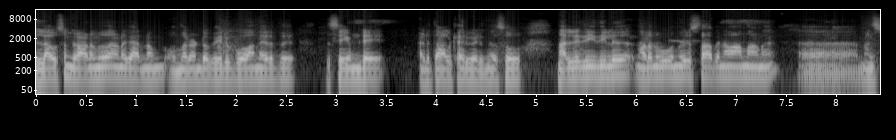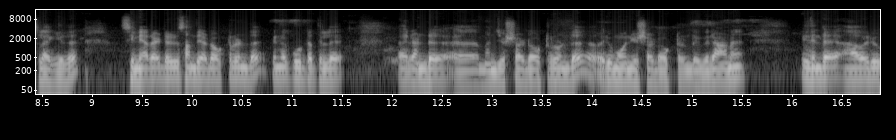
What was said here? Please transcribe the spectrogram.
എല്ലാ ദിവസവും കാണുന്നതാണ് കാരണം ഒന്നോ രണ്ടോ പേര് പോകാൻ നേരത്ത് സെയിം ഡേ അടുത്ത ആൾക്കാർ വരുന്നത്. സോ നല്ല രീതിയിൽ നടന്നു പോകുന്ന ഒരു സ്ഥാപനമാണെന്നാണ് മനസ്സിലാക്കിയത്. സീനിയറായിട്ടൊരു സന്ധ്യ ഡോക്ടറുണ്ട് പിന്നെ കൂട്ടത്തിൽ രണ്ട് മഞ്ജുഷ ഡോക്ടറുണ്ട് ഒരു മോനിഷ ഡോക്ടറുണ്ട് ഇവരാണ് ഇതിന്റെ ആ ഒരു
